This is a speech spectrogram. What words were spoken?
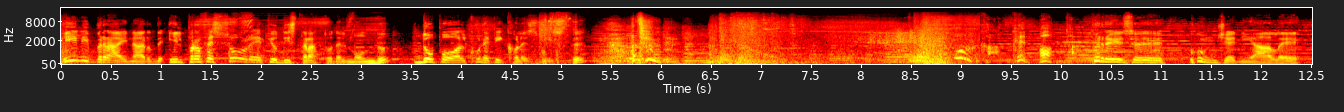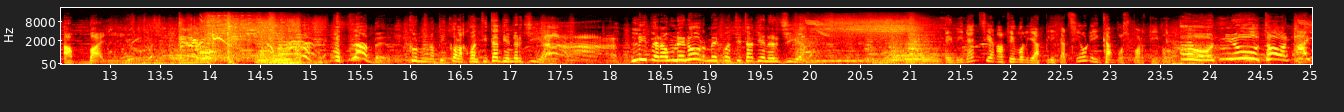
Billy Brainard, il professore più distratto del mondo, dopo alcune piccole sviste, Urca, che botta! prese un geniale abbaglio. È Flubber, con una piccola quantità di energia. Libera un'enorme quantità di energia. Evidenzia notevoli applicazioni in campo sportivo. Oh, Newton! Ai!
